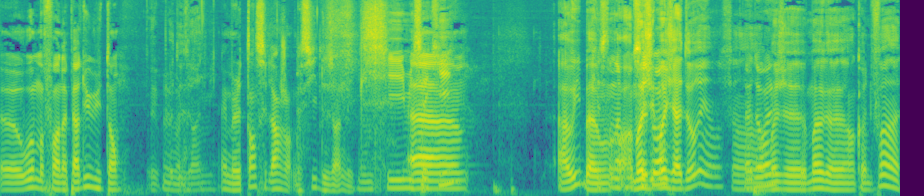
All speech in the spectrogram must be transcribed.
Euh, ouais, mais enfin on a perdu du temps. Oui, pas deux heures et demie. Ouais, mais le temps c'est de l'argent. Bah si, deux heures et demie. Misaki Euh, Ah oui, bah as moi, pensé, moi, j'ai- adoré. hein. Enfin, moi, je- moi, euh, encore une fois,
